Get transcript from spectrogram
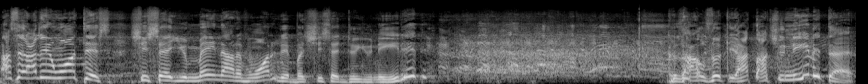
I said, I didn't want this. She said, You may not have wanted it, but she said, Do you need it? Because I was looking, I thought you needed that.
